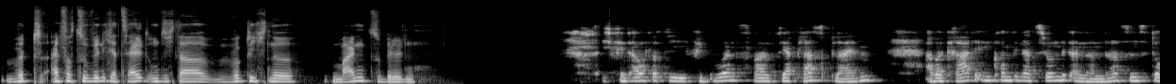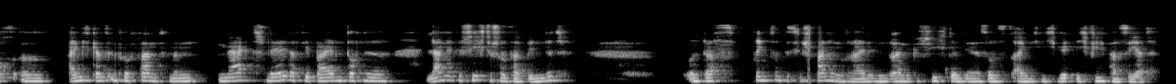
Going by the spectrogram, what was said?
wird einfach zu wenig erzählt, um sich da wirklich eine Meinung zu bilden. Ich finde auch, dass die Figuren zwar sehr blass bleiben, aber gerade in Kombination miteinander sind sie doch äh, eigentlich ganz interessant. Man merkt schnell, dass die beiden doch eine lange Geschichte schon verbindet. Und das bringt so ein bisschen Spannung rein in eine Geschichte, in der sonst eigentlich nicht wirklich viel passiert.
